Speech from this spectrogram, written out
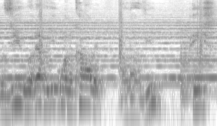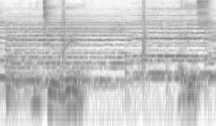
review, whatever you want to call it. I love you. Peace. Until then, adios.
